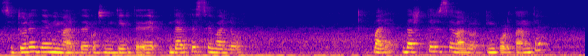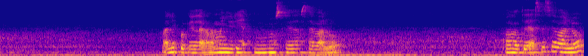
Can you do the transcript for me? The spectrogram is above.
Si tú eres de mimarte, de consentirte, de darte ese valor, ¿vale? Darte ese valor importante, ¿vale? Porque la gran mayoría no se da ese valor. Cuando te das ese valor,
